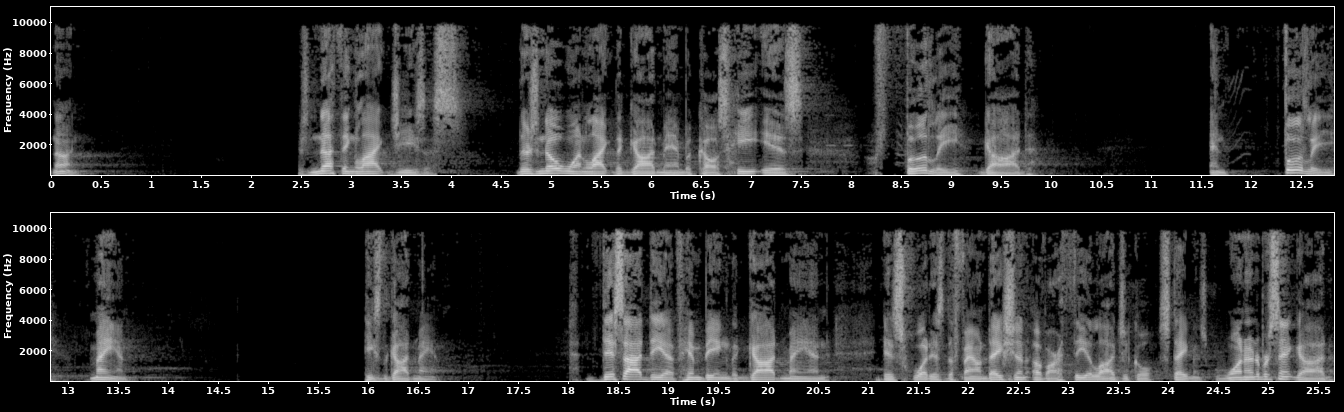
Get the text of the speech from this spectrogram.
None. There's nothing like Jesus. There's no one like the God man because he is fully God and fully man. He's the God man. This idea of him being the God man is what is the foundation of our theological statements 100% God,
